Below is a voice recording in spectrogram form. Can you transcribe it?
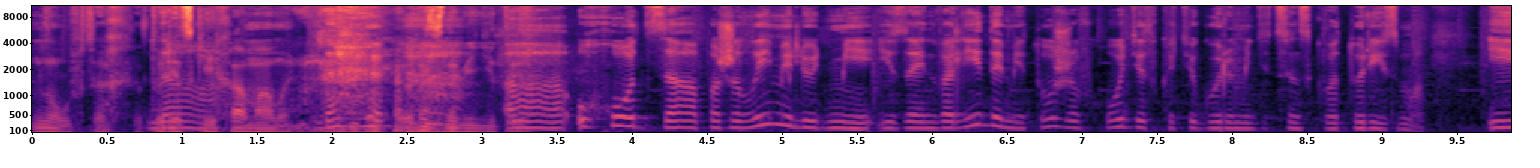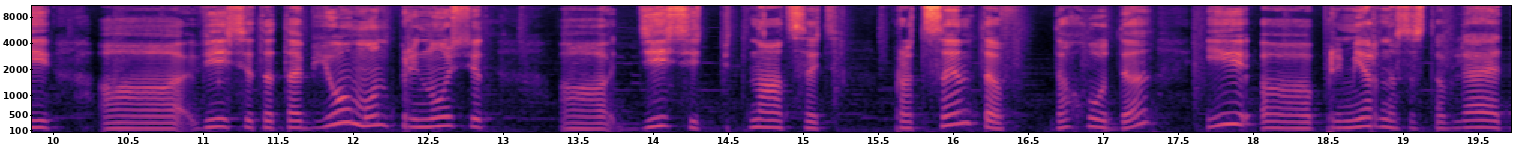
Ну, турецкие да. хамамы да. знаменитые. А, уход за пожилыми людьми и за инвалидами тоже входит в категорию медицинского туризма. И а, весь этот объем, он приносит а, 10-15% дохода и э, примерно составляет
